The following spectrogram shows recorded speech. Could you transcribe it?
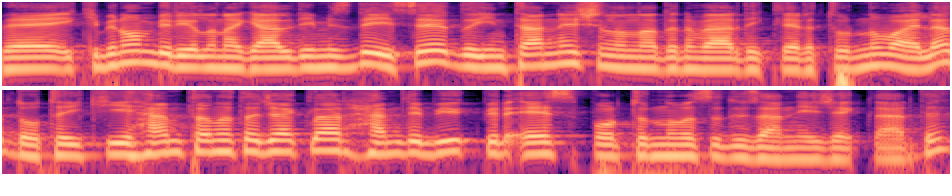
ve 2011 yılına geldiğimizde ise The International adını verdikleri turnuvayla Dota 2'yi hem tanıtacaklar hem de büyük bir e-spor turnuvası düzenleyeceklerdi.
